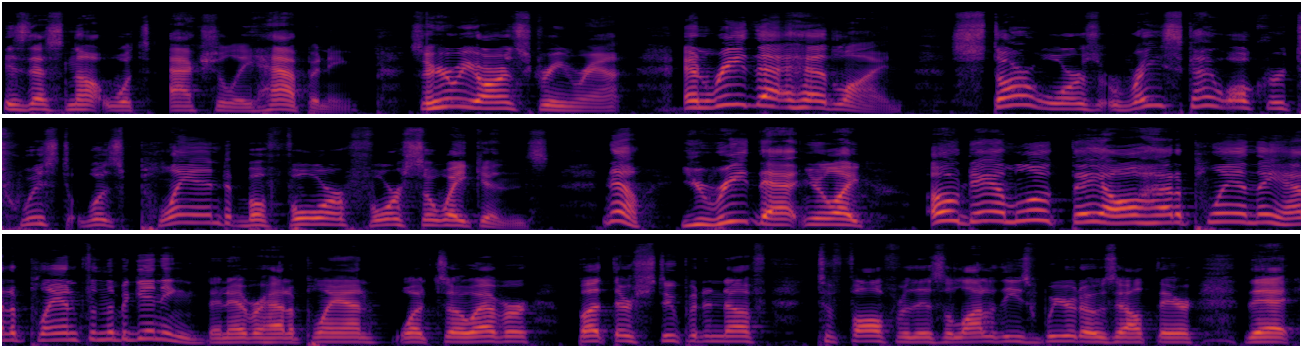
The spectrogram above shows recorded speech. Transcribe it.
is that's not what's actually happening. So here we are on Screen Rant, and read that headline. Star Wars Rey Skywalker twist was planned before Force Awakens. Now, you read that and you're like, oh, damn, look, they all had a plan. They had a plan from the beginning. They never had a plan whatsoever but they're stupid enough to fall for this. A lot of these weirdos out there that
